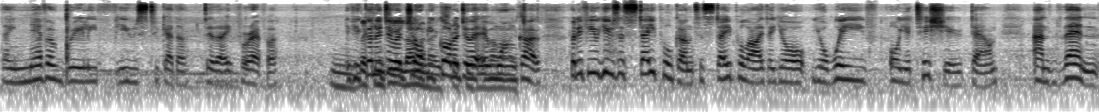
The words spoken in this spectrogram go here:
they never really fuse together, do they, forever? if you're going to do a job, you've got to do it in one go. But if you use a staple gun to staple either your, your weave or your tissue down and then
